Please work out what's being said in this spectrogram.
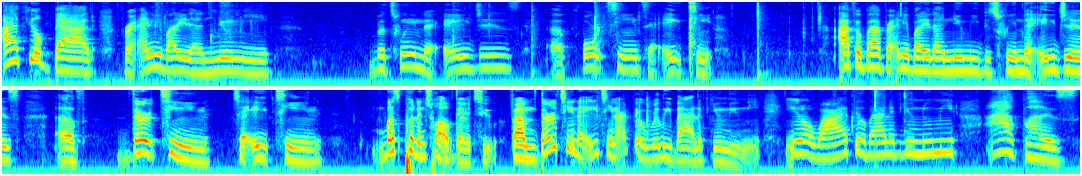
I feel bad for anybody that knew me between the ages of 14 to 18. I feel bad for anybody that knew me between the ages of 13 to 18 let's put in 12 there too. From 13 to 18, I feel really bad if you knew me. You know why I feel bad if you knew me? I was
